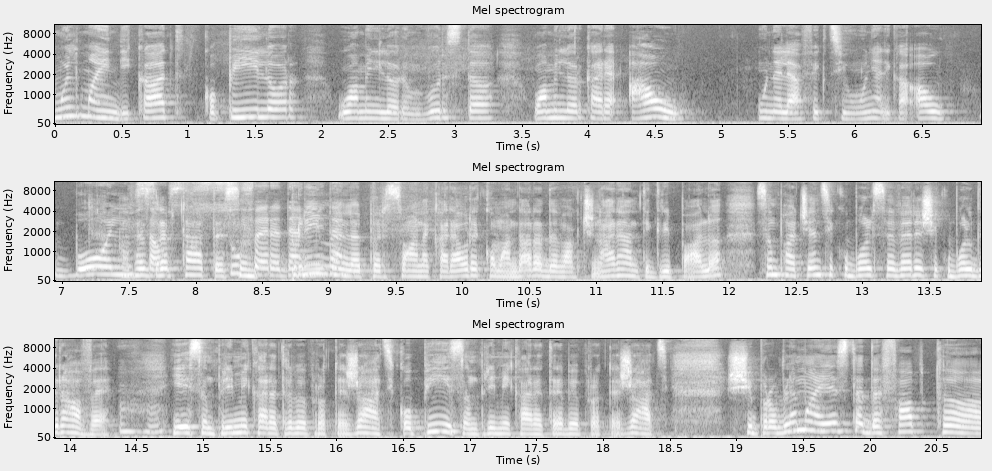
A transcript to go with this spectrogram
mult mai indicat copiilor, oamenilor în vârstă, oamenilor care au unele afecțiuni, adică au boli Aveți sau dreptate. suferă sunt de anumite... primele persoane care au recomandarea de vaccinare antigripală sunt pacienții cu boli severe și cu boli grave. Uh-huh. Ei sunt primii care trebuie protejați, copiii sunt primii care trebuie protejați. Și problema este, de fapt, uh,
